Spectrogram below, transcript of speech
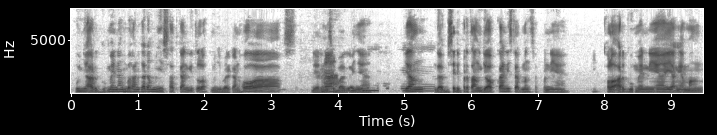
punya argumen yang bahkan kadang menyesatkan gitu loh, menyebarkan hoax dan lain Nah. sebagainya Hmm. yang nggak bisa dipertanggungjawabkan di statement-statementnya. Kalau argumennya yang emang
